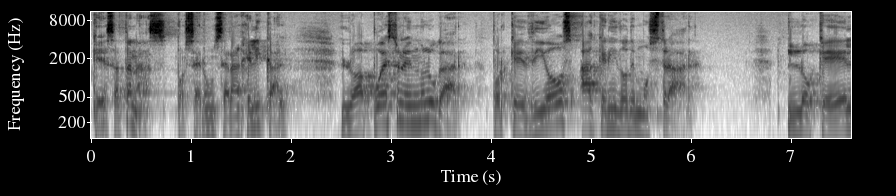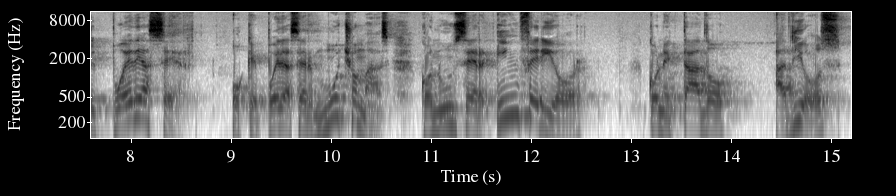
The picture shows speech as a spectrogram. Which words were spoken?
que es Satanás, por ser un ser angelical, lo ha puesto en el mismo lugar porque Dios ha querido demostrar lo que Él puede hacer o que puede hacer mucho más con un ser inferior conectado a Dios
